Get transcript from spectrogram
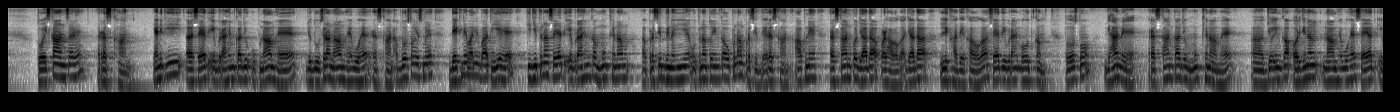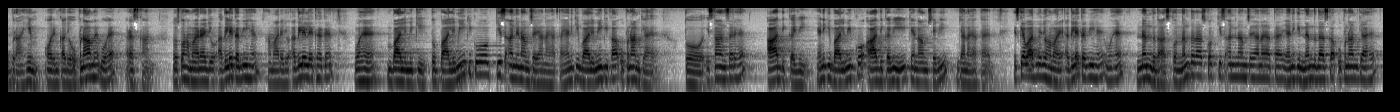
तो इसका आंसर है रस खान। यानी कि सैयद इब्राहिम का जो उपनाम है, जो दूसरा नाम है, वो है रसखान अब दोस्तों, इसमें देखने वाली बात यह है कि जितना सैयद इब्राहिम का मुख्य नाम प्रसिद्ध नहीं है, उतना तो इनका उपनाम प्रसिद्ध है रसखान आपने रसखान को ज़्यादा पढ़ा होगा, ज़्यादा लिखा देखा होगा, सैयद इब्राहिम बहुत कम। तो दोस्तों, ध्यान रहे रसखान का जो मुख्य नाम है जो इनका ओरिजिनल नाम है, वो है सैयद इब्राहिम और इनका जो उपनाम है, वो है रस खान दोस्तों, हमारे जो अगले कवि हैं, हमारे जो अगले लेखक हैं, वह हैं वाल्मीकि। तो वाल्मीकि को किस अन्य नाम से जाना जाता है? यानी कि वाल्मीकि का उपनाम क्या है? तो इसका आंसर है आदि कवि। यानी कि वाल्मीकि को आदि कवि के नाम से भी जाना जाता है। इसके बाद में जो हमारे अगले कवि हैं वो हैं नंददास। तो नंददास को किस अन्य नाम से जाना जाता है? यानी कि नंददास का उपनाम क्या है?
